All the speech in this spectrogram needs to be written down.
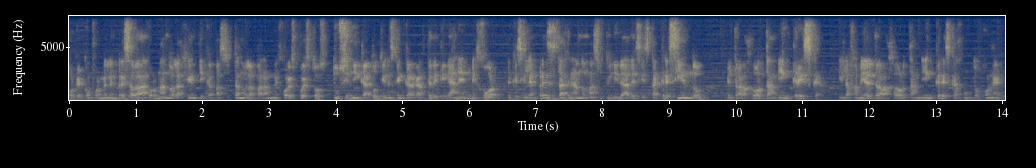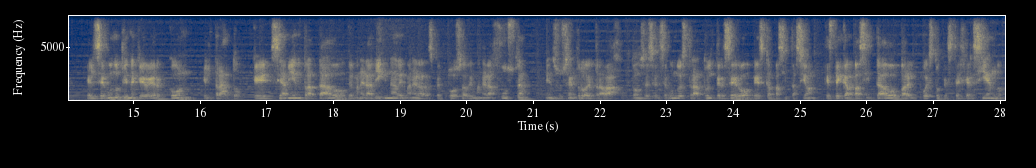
porque conforme la empresa va formando a la gente y capacitándola para mejores puestos, tu sindicato tienes que encargarte de que ganen mejor, de que si la empresa está generando más utilidades y está creciendo, el trabajador también crezca y la familia del trabajador también crezca junto con él. El segundo tiene que ver con el trato, que sea bien tratado de manera digna, de manera respetuosa, de manera justa en su centro de trabajo. Entonces el segundo es trato. El tercero es capacitación, que esté capacitado para el puesto que esté ejerciendo.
